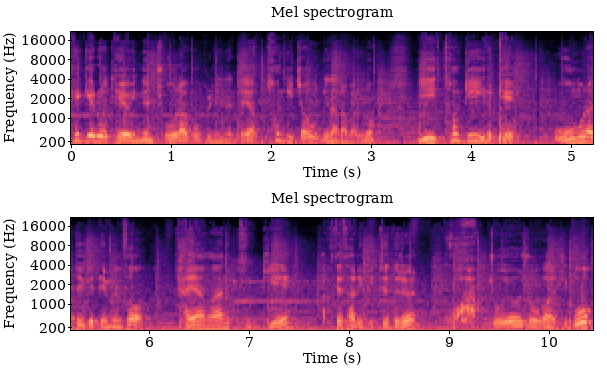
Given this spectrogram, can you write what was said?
세 개로 되어 있는 조라고 불리는데요. 턱이죠 우리나라 말로. 이 턱이 이렇게 오므라들게 되면서 다양한 굵기의 악세사리 비트들을 꽉 조여줘가지고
